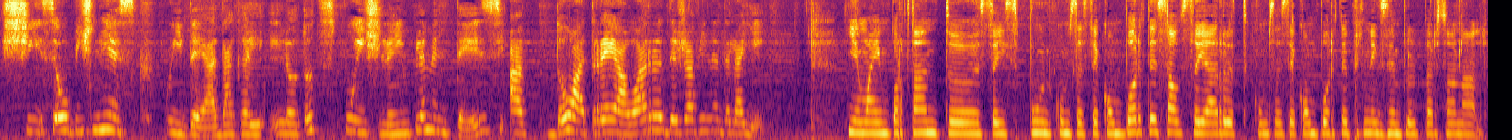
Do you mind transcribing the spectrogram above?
și se obișnuiesc cu ideea. Dacă le tot spui și le implementezi, a doua, a treia oară deja vine de la ei. E mai important uh, să-i spun cum să se comporte sau să-i arăt cum să se comporte prin exemplul personal?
